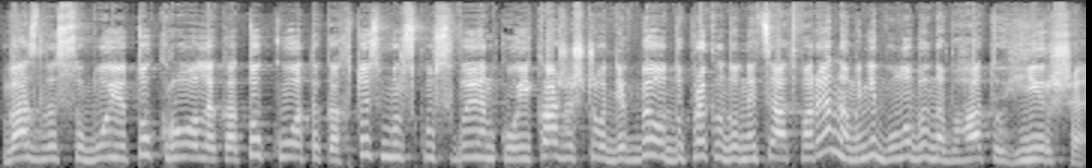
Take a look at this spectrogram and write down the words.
везли з собою то кролика, то котика, хтось морську свинку, і каже, що якби, от, до прикладу, не ця тварина, мені було би набагато гірше.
